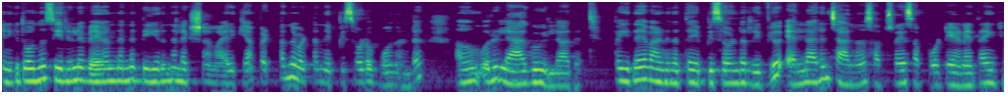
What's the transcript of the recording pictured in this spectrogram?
എനിക്ക് തോന്നുന്നു സീരിയൽ വേഗം തന്നെ തീരുന്ന ലക്ഷണമായിരിക്കാം. പെട്ടെന്ന് പെട്ടെന്ന് എപ്പിസോഡ് പോകുന്നുണ്ട്. അതും ഒരു ലാഗും ഇല്ലാതെ. അപ്പോൾ ഇതേവാണ് ഇന്നത്തെ എപ്പിസോഡിന്റെ റിവ്യൂ. എല്ലാവരും ചാനൽ സബ്സ്ക്രൈബ് സപ്പോർട്ട് ചെയ്യണേ. താങ്ക്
